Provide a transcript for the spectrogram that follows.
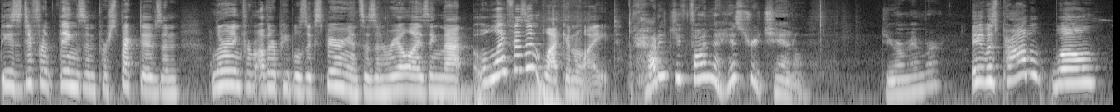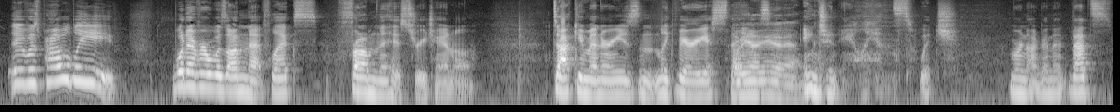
these different things and perspectives and learning from other people's experiences and realizing that life isn't black and white. how did you find the History Channel? Do you remember? It was probably well, it was probably whatever was on Netflix from the History Channel, documentaries and like various things. Oh, yeah, yeah. Ancient aliens, which we're not gonna. That's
